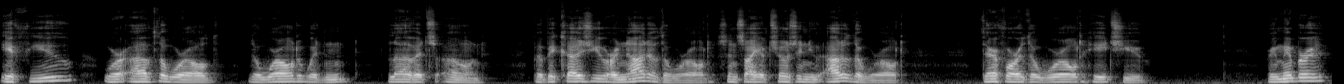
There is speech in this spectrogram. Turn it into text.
If you were of the world, the world wouldn't love its own. But because you are not of the world, since I have chosen you out of the world, therefore the world hates you. Remember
